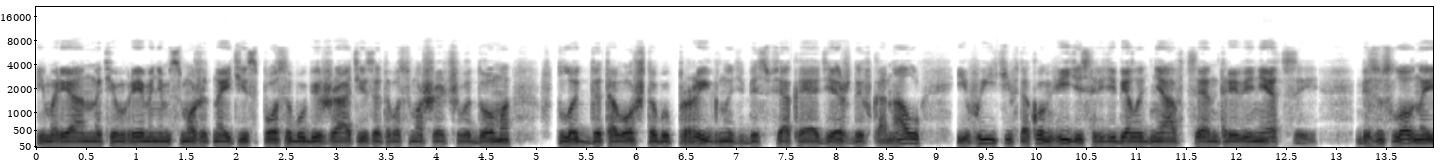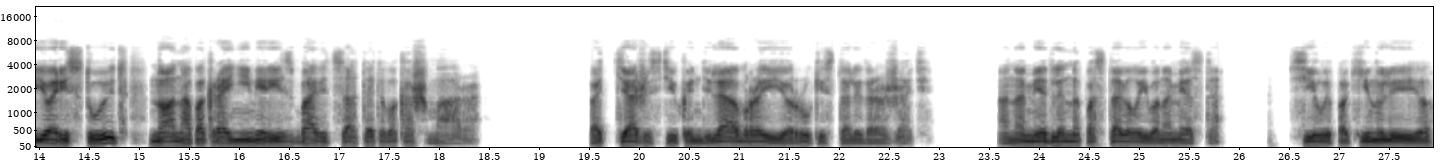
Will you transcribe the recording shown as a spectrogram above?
и Марианна тем временем сможет найти способ убежать из этого сумасшедшего дома, вплоть до того, чтобы прыгнуть без всякой одежды в канал и выйти в таком виде среди бела дня в центре Венеции. Безусловно, ее арестуют, но она, по крайней мере, избавится от этого кошмара. Под тяжестью канделябра ее руки стали дрожать. Она медленно поставила его на место. Силы покинули ее,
